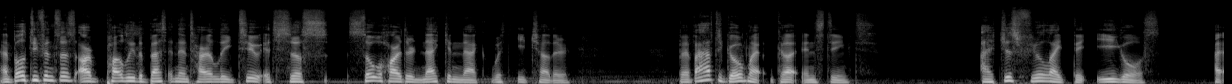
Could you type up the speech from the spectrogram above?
And both defenses are probably the best in the entire league too. It's just so hard they're neck and neck with each other. But if I have to go with my gut instinct, I just feel like the Eagles. I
